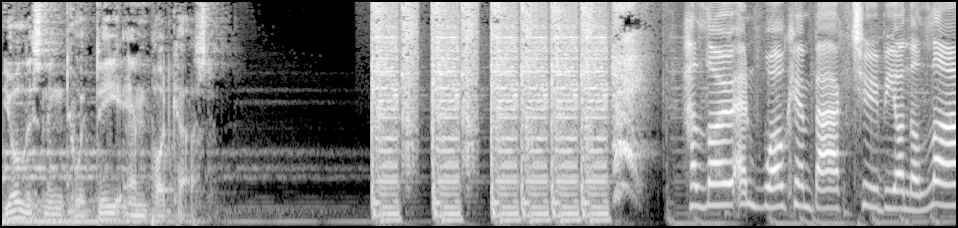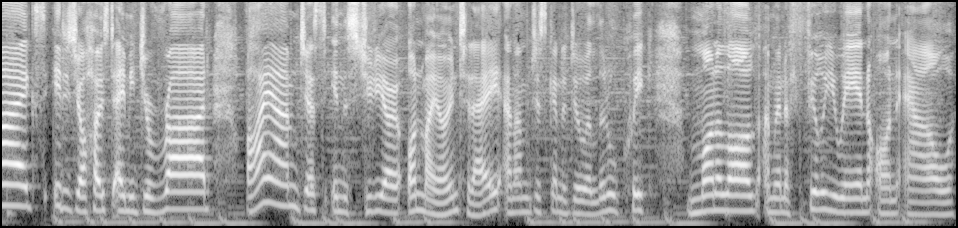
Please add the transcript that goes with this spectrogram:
You're listening to a DM podcast. Hello and welcome back to Beyond the Likes. It is your host, Amy Gerard. I am just in the studio on my own today, and I'm just going to do a little quick monologue. I'm going to fill you in on our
